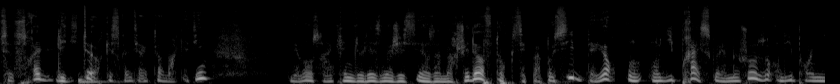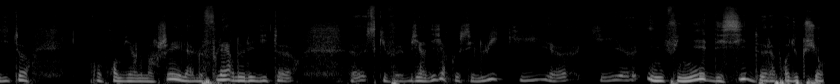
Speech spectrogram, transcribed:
ce serait l'éditeur qui serait le directeur marketing. Évidemment, ce serait un crime de lèse-majesté dans un marché d'offres, donc c'est pas possible. D'ailleurs, on, dit presque la même chose. On dit pour un éditeur qui comprend bien le marché, il a le flair de l'éditeur. Euh, ce qui veut bien dire que c'est lui qui, euh, qui euh, in fine, décide de la production.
